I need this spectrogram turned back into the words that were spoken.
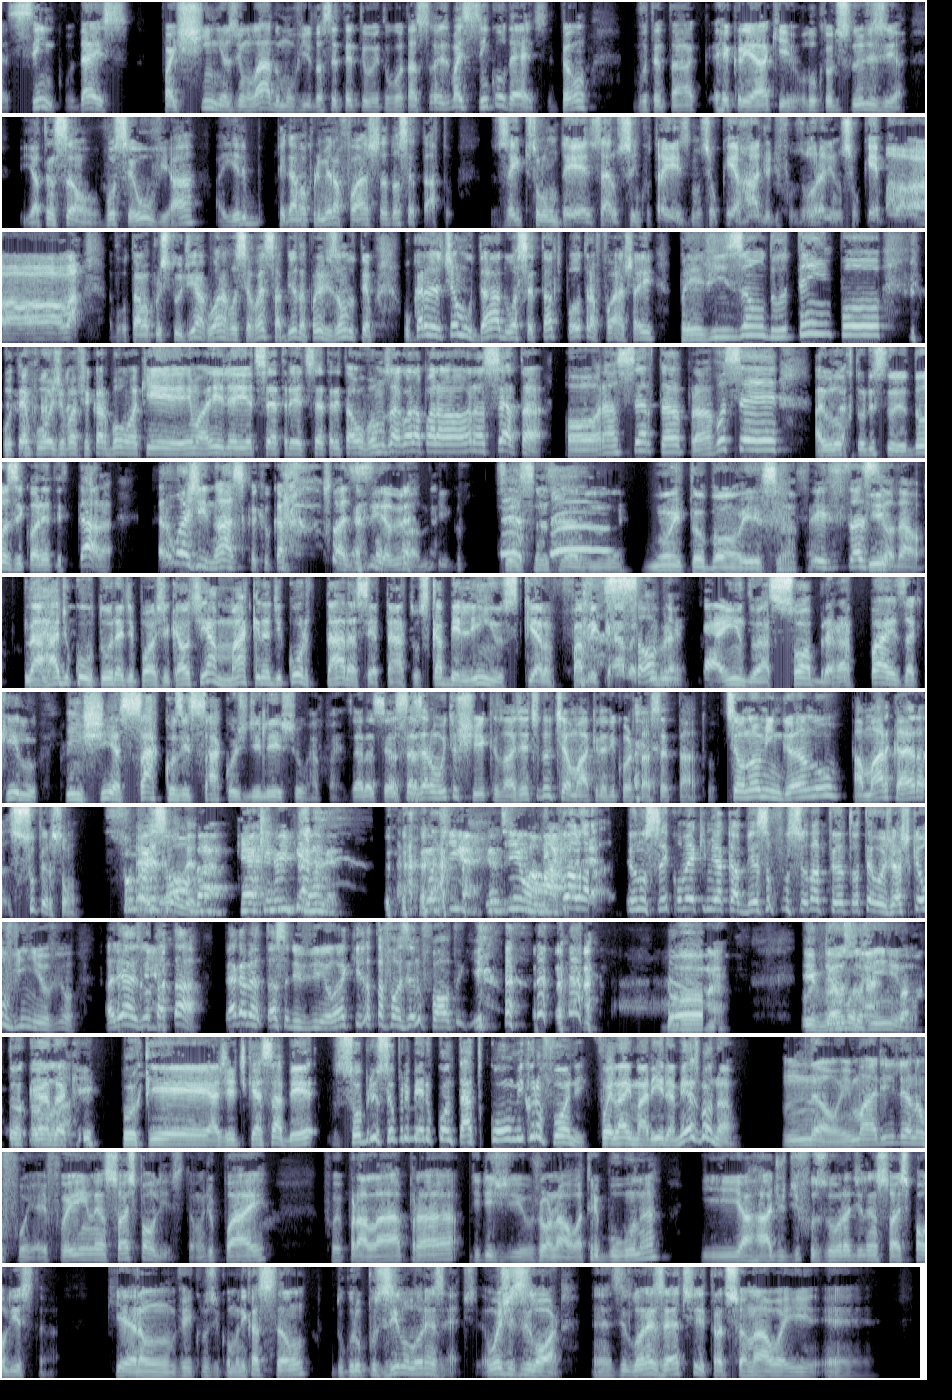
5, é, 10 faixinhas de um lado, movido a 78 rotações, mais 5 ou 10. Então, vou tentar recriar aqui. O locutor de estúdio dizia, e atenção, você ouve A, aí ele pegava a primeira faixa do acetato. ZYD053, não sei o que, radiodifusora de não sei o que, blá, blá, blá, blá. Voltava para o estúdio e agora você vai saber da previsão do tempo. O cara já tinha mudado o acetato para outra faixa aí, previsão do tempo. O tempo hoje vai ficar bom aqui em Marília e etc, etc e tal. Vamos agora para a hora certa. Hora certa para você. Aí o locutor do estúdio, 12h40. Cara, era uma ginástica que o cara fazia, meu amigo. Sensacional, né? Muito bom isso, rapaz. Sensacional. E na Rádio Cultura de Portugal tinha a máquina de cortar acetato, os cabelinhos que ela fabricava, sobra. caindo, a sobra, rapaz, aquilo enchia sacos e sacos de lixo, rapaz. Era Vocês eram muito chiques lá. A gente não tinha máquina de cortar acetato. Se eu não me engano, a marca era Super Som. Super é Som, que é aqui no Ipiranga. eu tinha, eu tinha uma máquina. Nicola, eu não sei como é que minha cabeça funciona tanto até hoje. Acho que é o vinho, viu? Aliás, ô Tatá, pega minha taça de vinho lá que já tá fazendo falta aqui. Boa! E vamos, lá, vinho. vamos tocando vamos aqui, porque a gente quer saber sobre o seu primeiro contato com o microfone. Foi lá em Marília mesmo ou não? Não, em Marília não foi. Aí foi em Lençóis Paulista, onde o pai foi para lá para dirigir o jornal A Tribuna e a Rádio Difusora de Lençóis Paulista, que eram veículos de comunicação do grupo Zilo Lorenzetti. Hoje Zilor. É, Zilo Lorenzetti, tradicional aí é,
